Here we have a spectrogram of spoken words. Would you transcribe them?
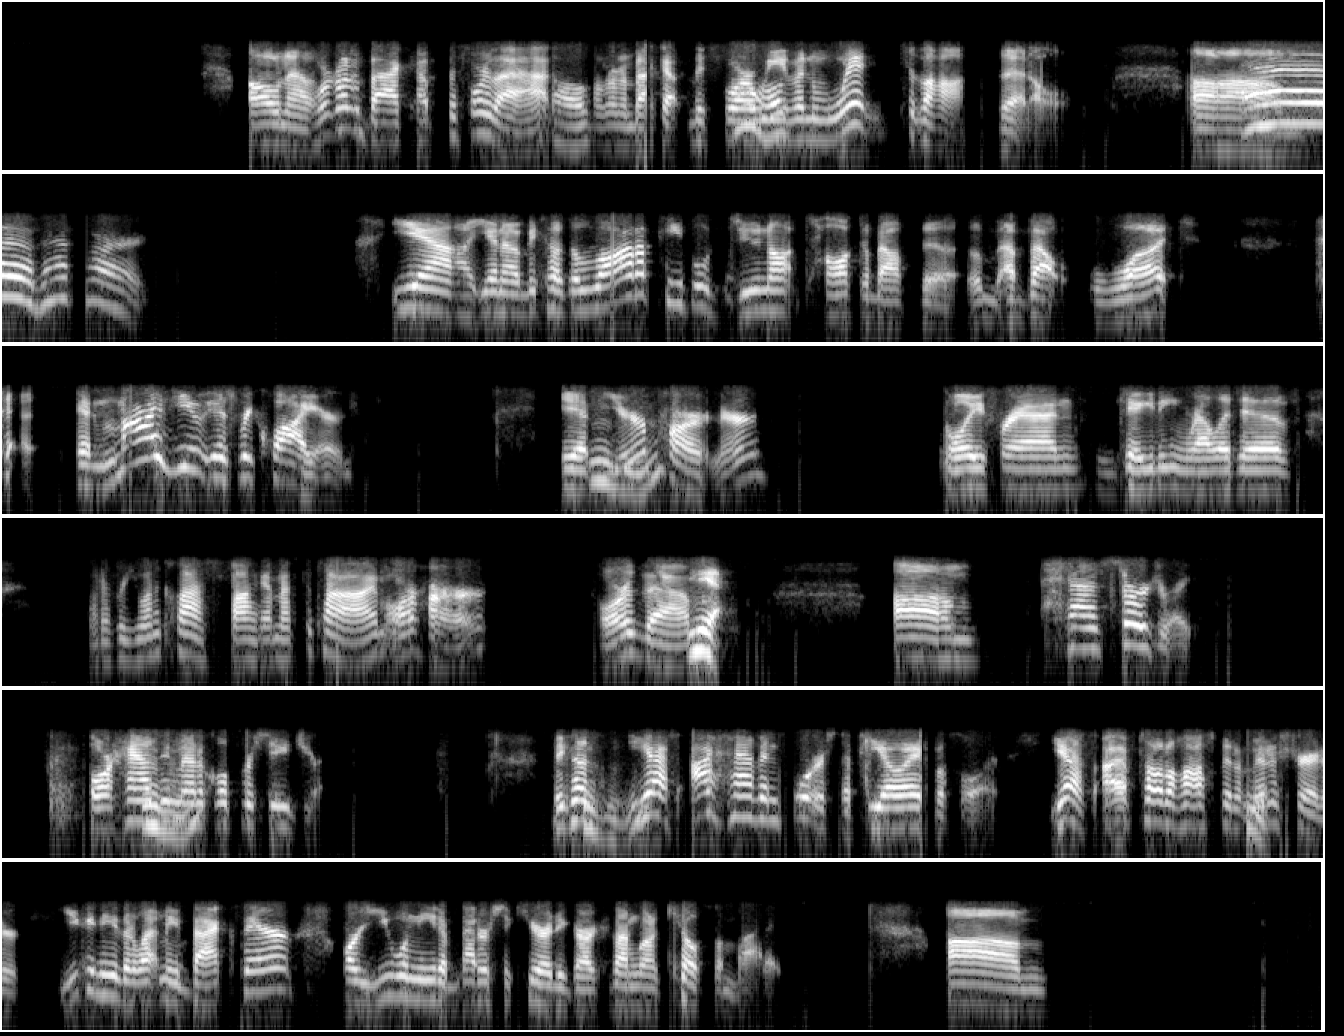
Oh no, we're going to back up before that. Oh. We're going to back up before Oh, we even went to the hospital. Um, oh, that part. Yeah, you know, because a lot of people do not talk about the about what, in my view, is required. If your Mhm. partner, boyfriend, dating relative, whatever you want to classify him at the time, or her, or them, Yeah. um, has surgery or has a Mhm. medical procedure. Because Mhm. yes, I have enforced a POA before. Yes, I have told a hospital administrator, you can either let me back there or you will need a better security guard because I'm going to kill somebody. Um,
